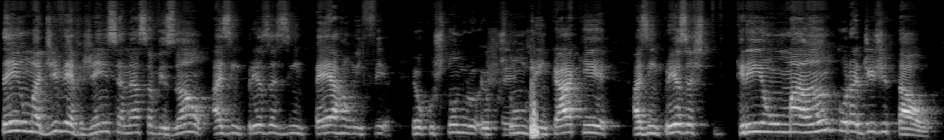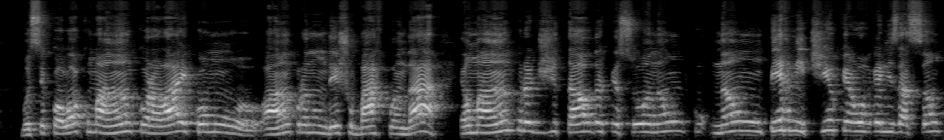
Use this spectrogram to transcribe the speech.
tem uma divergência nessa visão, as empresas emperram e eu costumo eu costumo brincar que as empresas criam uma âncora digital. Você coloca uma âncora lá e como a âncora não deixa o barco andar, é uma âncora digital da pessoa não, não permitir que a organização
